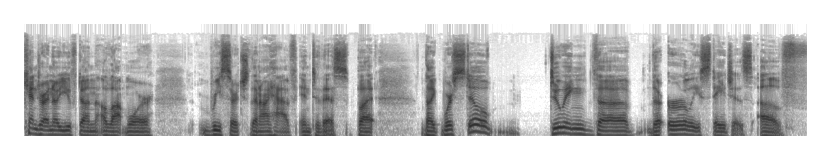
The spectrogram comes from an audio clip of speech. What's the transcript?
Kendra, I know you've done a lot more research than I have into this, but like we're still doing the the early stages of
